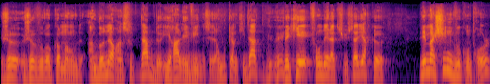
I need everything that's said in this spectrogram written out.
je, vous recommande Un bonheur insoutenable de Ira Levin. C'est un bouquin qui date, mais qui est fondé là-dessus. C'est-à-dire que les machines vous contrôlent.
